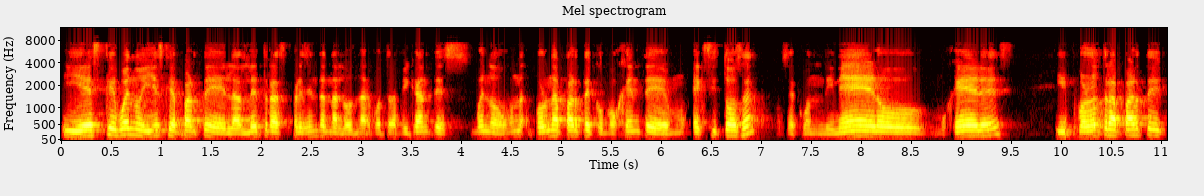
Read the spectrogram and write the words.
y es que, bueno, y es que aparte las letras presentan a los narcotraficantes, bueno, una- por una parte como gente exitosa, o sea, con dinero, mujeres, y por otra parte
